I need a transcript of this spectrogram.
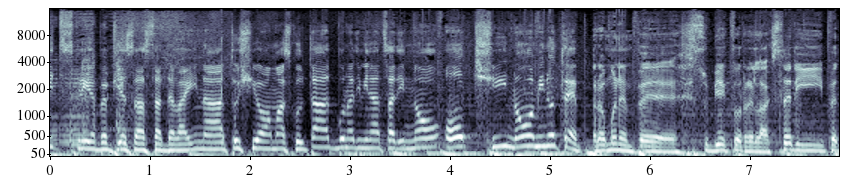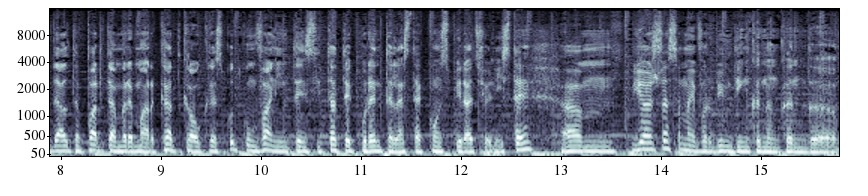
Hit scrie pe piesa asta de la Ina Tu și eu am ascultat Bună dimineața din nou 8 și 9 minute Rămânem pe subiectul relaxării. Pe de altă parte, am remarcat că au crescut cumva în intensitate curentele astea conspiraționiste. Um, eu aș vrea să mai vorbim din când în când um,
